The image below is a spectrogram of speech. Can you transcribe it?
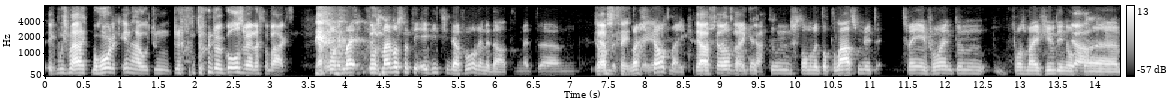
ik moest me eigenlijk behoorlijk inhouden toen, toen, toen er goals werden gemaakt. Ja, volgens, mij, volgens mij was dat die editie daarvoor inderdaad. Met, ehm dat Ja, was. Veldwijk. Ja, Veldwijk, En toen stonden we tot de laatste minuut 2-1 voor. En toen, volgens mij, viel die nog Ja. eh,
